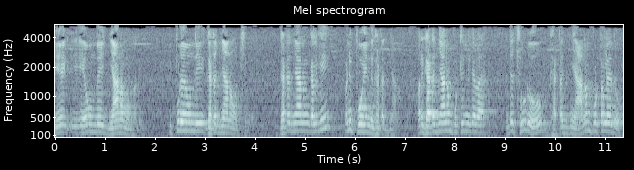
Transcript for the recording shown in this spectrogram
ఏ ఏముంది? జ్ఞానం ఉన్నది. ఇప్పుడు ఏముంది? ఘట జ్ఞానం వచ్చింది. ఘట జ్ఞానం కలిగి మళ్ళీ పోయింది ఘట జ్ఞానం. మరి ఘట జ్ఞానం పుట్టింది కదా. అంటే చూడు ఘట జ్ఞానం పుట్టలేదు.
